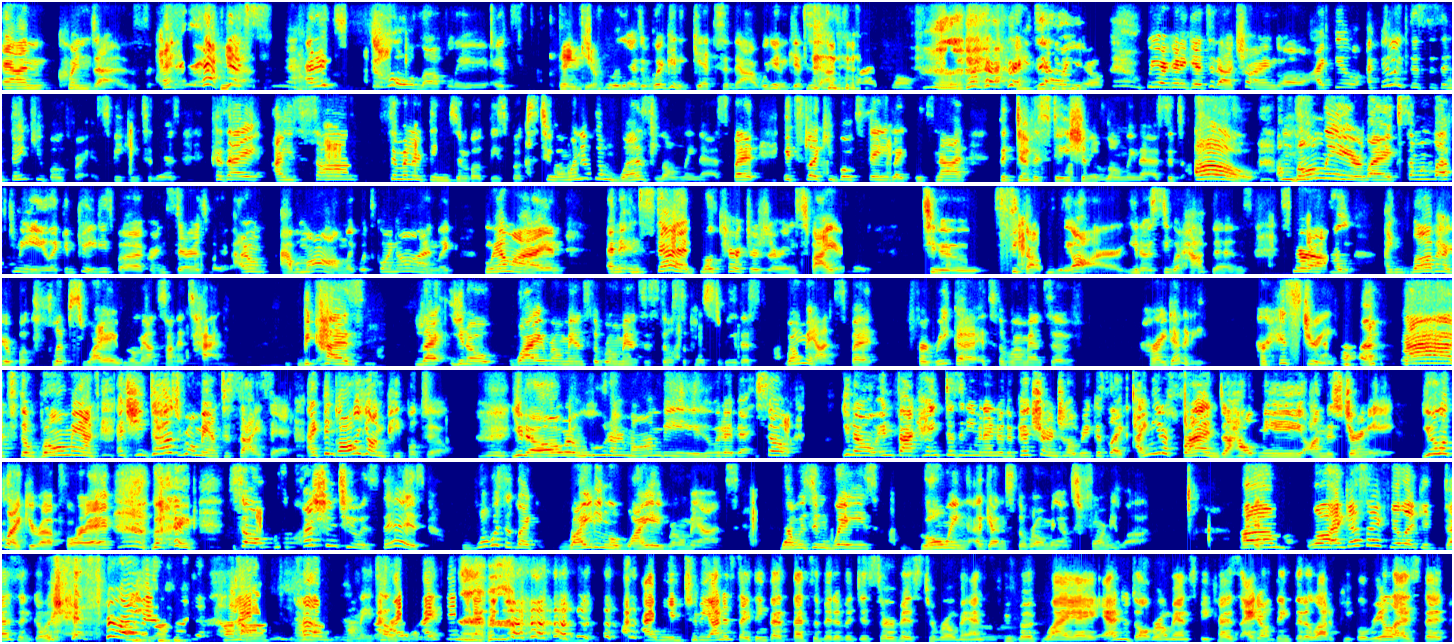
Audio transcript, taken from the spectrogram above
And Quinn does. yes. and it's so lovely. It's Thank you. We're going to get to that. We're going to get to that triangle. I tell you, we are going to get to that triangle. I feel, I feel like this is, and thank you both for speaking to this, because I, I saw similar themes in both these books too. And one of them was loneliness, but it's like you both say, like it's not the devastation of loneliness. It's oh, I'm lonely, or like someone left me, like in Katie's book or in Sarah's book. I don't have a mom. Like what's going on? Like who am I? And and instead, both characters are inspired to seek out who they are, you know, see what happens. Sarah, I, I love how your book flips YA romance on its head because like you know why romance the romance is still supposed to be this romance but for Rika it's the romance of her identity her history that's the romance and she does romanticize it i think all young people do you know, or who would our mom be? Who would I be? So, you know, in fact, Hank doesn't even enter the picture until Rika's like, I need a friend to help me on this journey. You look like you're up for it. Like, so the question to you is this what was it like writing a YA romance that was in ways going against the romance formula? Um, well, I guess I feel like it doesn't go against the romance. Uh-huh. uh-huh. Um, tell me, tell I, I think that, I mean, to be honest, I think that that's a bit of a disservice to romance, mm. to both YA and adult romance, because I don't think that a lot of people realize that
